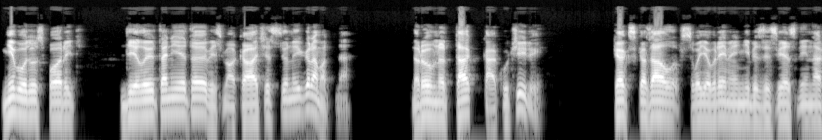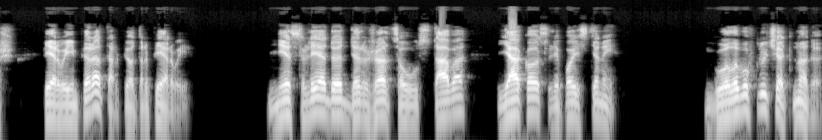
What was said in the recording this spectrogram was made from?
Не буду спорить, делают они это весьма качественно и грамотно. Ровно так, как учили. Как сказал в свое время небезызвестный наш первый император Петр I, не следует держаться устава, яко слепой стены. Голову включать надо,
